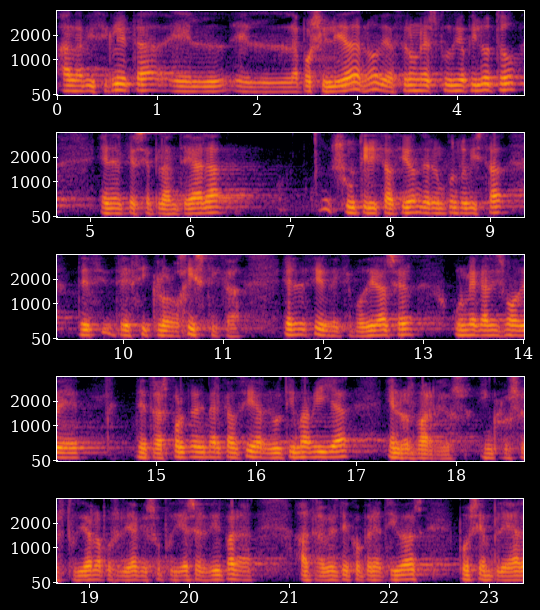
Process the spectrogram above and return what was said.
a la bicicleta el, la posibilidad ¿no? de hacer un estudio piloto en el que se planteara su utilización desde un punto de vista de, de ciclologística, es decir, de que pudiera ser un mecanismo de, de transporte de mercancías de última milla en los barrios. Incluso estudiar la posibilidad que eso pudiera servir para, a través de cooperativas, pues emplear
